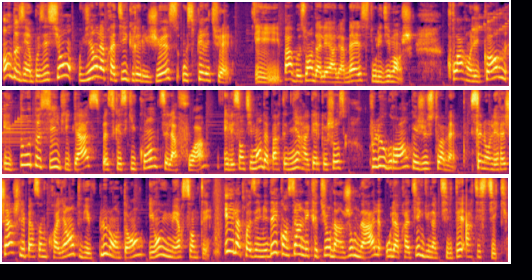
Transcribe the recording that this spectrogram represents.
En deuxième position vient la pratique religieuse ou spirituelle. Et pas besoin d'aller à la messe tous les dimanches. Croire en les est tout aussi efficace parce que ce qui compte, c'est la foi et les sentiments d'appartenir à quelque chose plus grand que juste toi-même. Selon les recherches, les personnes croyantes vivent plus longtemps et ont une meilleure santé. Et la troisième idée concerne l'écriture d'un journal ou la pratique d'une activité artistique,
